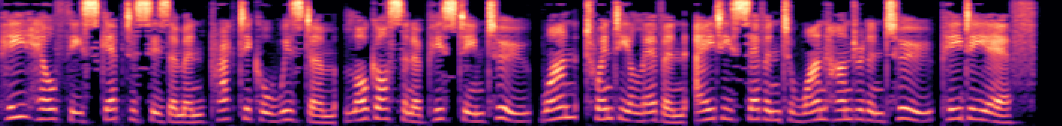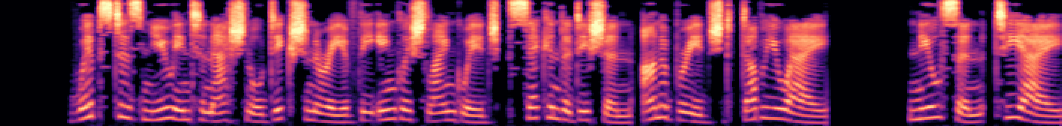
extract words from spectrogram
P. Healthy Skepticism and Practical Wisdom, Logos and Episteme 2, 1 2011, 87–102 PDF. Webster's New International Dictionary of the English Language, 2nd edition, unabridged, W.A. Neilson, T.A.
